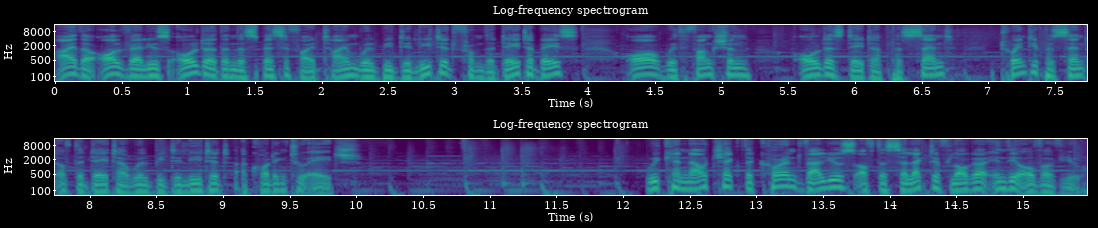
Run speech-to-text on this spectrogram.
either all values older than the specified time will be deleted from the database or with function oldest data percent, 20% of the data will be deleted according to age. We can now check the current values of the selective logger in the overview.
